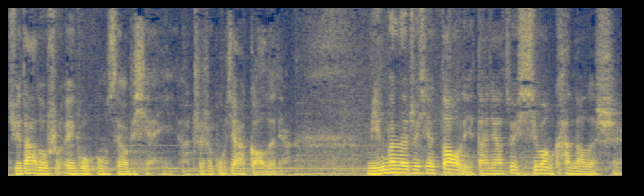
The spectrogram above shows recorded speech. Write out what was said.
绝大多数 A 股公司要便宜啊，只是股价高了点儿。明白了这些道理，大家最希望看到的是。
